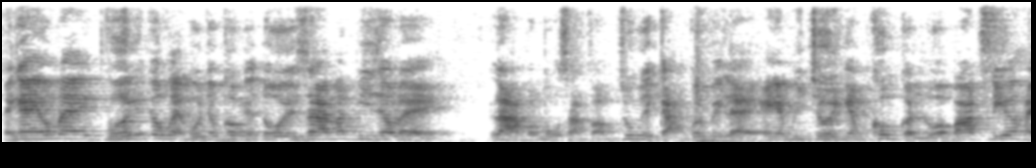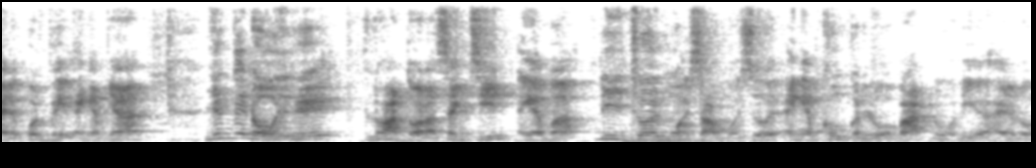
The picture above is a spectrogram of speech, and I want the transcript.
Ngày hôm nay với cái công nghệ 4.0 của tôi, ra mắt video này là một bộ sản phẩm dung dịch cảm quân vị này. Anh em đi chơi, anh em không cần lùa bát, đĩa hay là quân vị, anh em nhá những cái đồ như thế hoàn toàn là xanh chín. Anh em ạ, đi chơi mọi sòng mọi sới anh em không cần lùa bát, lùa đĩa hay là đồ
